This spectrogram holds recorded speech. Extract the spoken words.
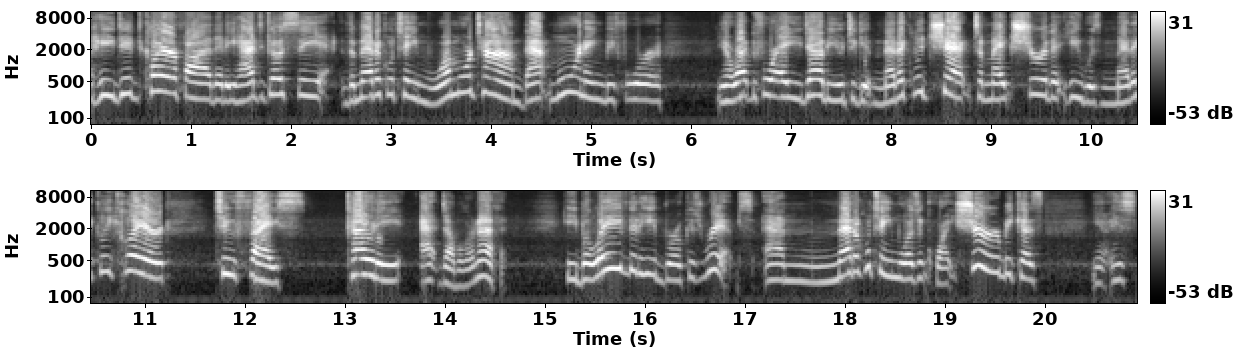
he did clarify that he had to go see the medical team one more time that morning before you know right before AEW to get medically checked to make sure that he was medically cleared to face Cody at double or nothing. He believed that he broke his ribs and the medical team wasn't quite sure because you know his,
